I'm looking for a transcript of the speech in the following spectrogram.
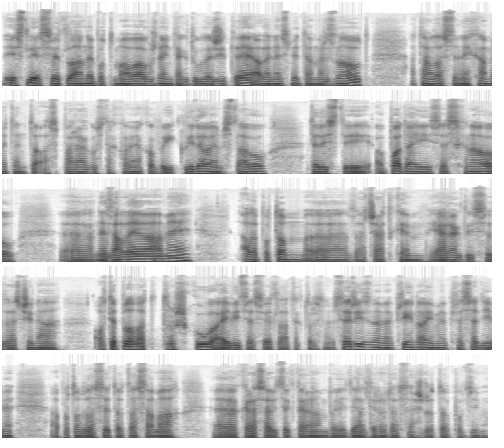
Jestli je světlá nebo tmavá, už není tak důležité, ale nesmí tam mrznout. A tam vlastně necháme tento asparagus v takovém jako klidovém stavu. Ty listy opadají, se schnou, eh, nezaléváme, ale potom eh, začátkem jara, kdy se začíná oteplovat trošku a je více světla, tak to seřízneme, přihnojíme, přesadíme a potom zase to ta samá eh, krasavice, která nám bude dělat radost až do toho podzimu.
